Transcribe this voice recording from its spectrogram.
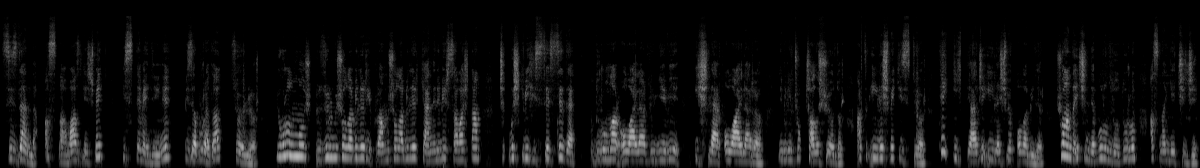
sizden de asla vazgeçmek istemediğini bize burada söylüyor. Yorulmuş, üzülmüş olabilir, yıpranmış olabilir, kendini bir savaştan çıkmış gibi hissetse de bu durumlar, olaylar, dünyevi işler, olayları, ne bileyim çok çalışıyordur. Artık iyileşmek istiyor. Tek ihtiyacı iyileşmek olabilir. Şu anda içinde bulunduğu durum aslında geçici.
